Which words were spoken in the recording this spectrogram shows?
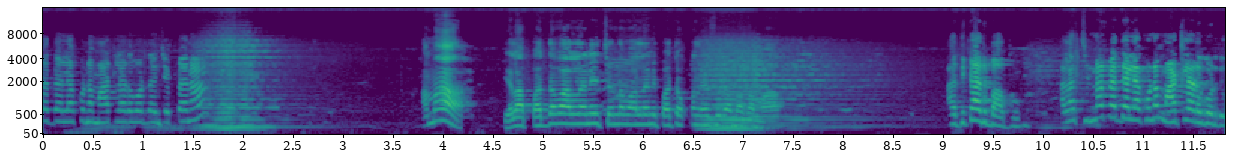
పెద్ద లేకుండా మాట్లాడకూడదని చెప్పానా? అమ్మా ఇలా పెద్ద వాళ్ళని చిన్న వాళ్ళని ప్రతి ఒక్కరిని నేర్చుకోమమ్మా అది కాదు బాబు. అలా చిన్న పెద్ద లేకుండా మాట్లాడకూడదు.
